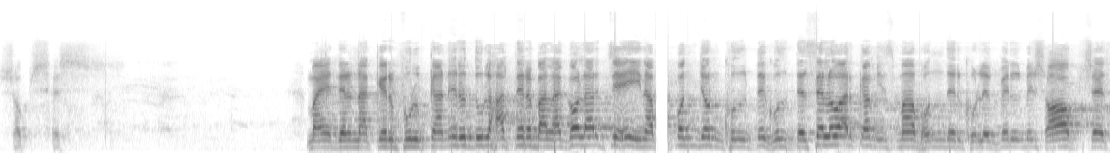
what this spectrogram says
সব শেষ। মায়েদের নাকের ফুল কানের দুল, হাতের বালা, গলার চেইন, আপনজন খুলতে খুলতে সেলোয়ার, কামিজ, মা বন্ধের খুলে ফেলবে সব শেষ।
